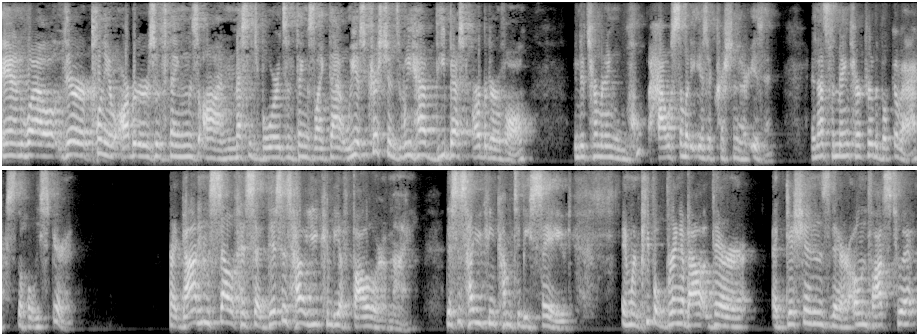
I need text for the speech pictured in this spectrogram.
And while there are plenty of arbiters of things on message boards and things like that, we as Christians, we have the best arbiter of all in determining who, how somebody is a Christian or isn't. And that's the main character of the book of Acts, the Holy Spirit. Right? God Himself has said, This is how you can be a follower of mine. This is how you can come to be saved. And when people bring about their additions, their own thoughts to it,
